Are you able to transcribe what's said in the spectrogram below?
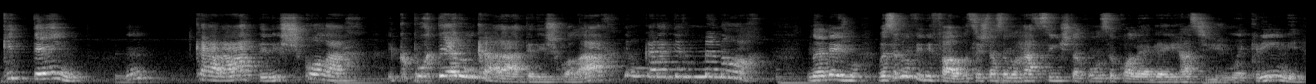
que tem um caráter escolar. E que por ter um caráter escolar, tem um caráter menor. Não é mesmo? Você não vira e fala, você está sendo racista com o seu colega e racismo é crime.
